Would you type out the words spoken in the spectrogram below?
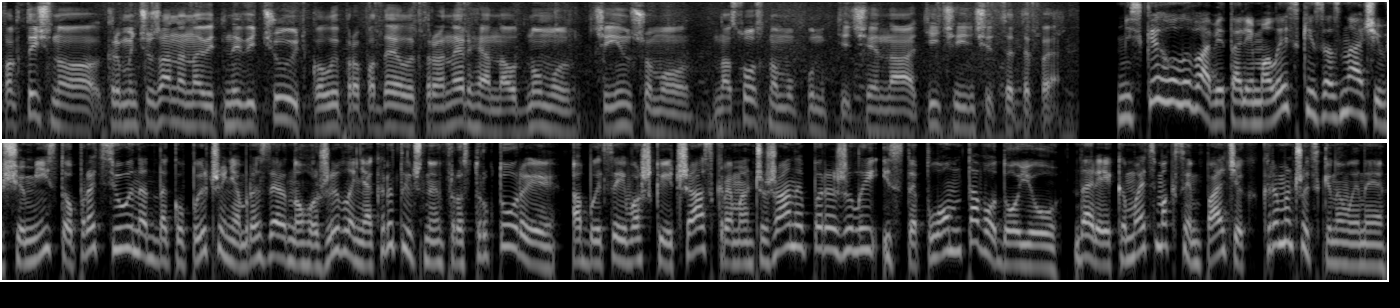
фактично кременчужани навіть не відчують, коли пропаде електроенергія на одному чи іншому насосному пункті чи на тій чи іншій ЦТП. Міський голова Віталій Малецький зазначив, що місто працює над накопиченням резервного живлення критичної інфраструктури, аби цей важкий час кременчужани пережили із теплом та водою. Дар'я Кимець, Максим Пальчик, Кременчуцькі новини.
